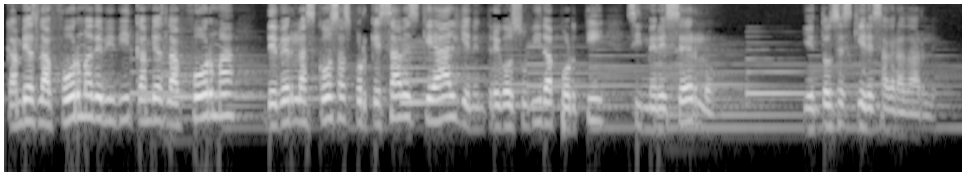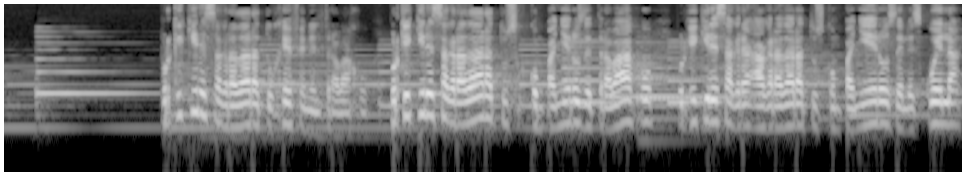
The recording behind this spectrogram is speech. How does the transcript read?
Cambias la forma de vivir, cambias la forma de ver las cosas porque sabes que alguien entregó su vida por ti sin merecerlo y entonces quieres agradarle. ¿Por qué quieres agradar a tu jefe en el trabajo? ¿Por qué quieres agradar a tus compañeros de trabajo? ¿Por qué quieres agradar a tus compañeros de la escuela?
